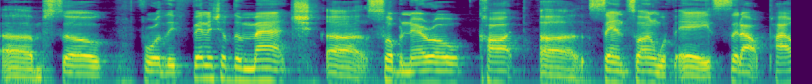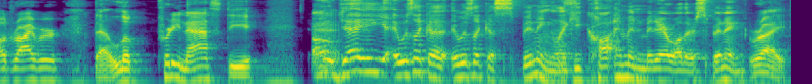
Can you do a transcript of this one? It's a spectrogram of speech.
Um, so for the finish of the match, uh, Sobonero caught uh, Sanson with a sit out pile driver that looked pretty nasty. oh yeah yeah yeah. It was like a it was like a spinning. Like he caught him in midair while they're spinning. Right.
